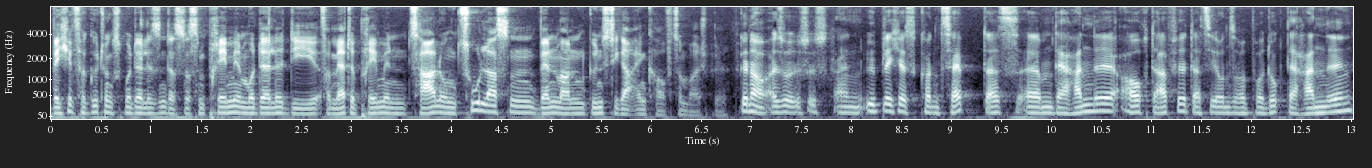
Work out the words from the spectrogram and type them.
welche Vergütungsmodelle sind das? Das sind Prämienmodelle, die vermehrte Prämienzahlungen zulassen, wenn man günstiger einkauft zum Beispiel. Genau, also es ist ein übliches Konzept, dass ähm, der Handel auch dafür, dass sie unsere Produkte handeln,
